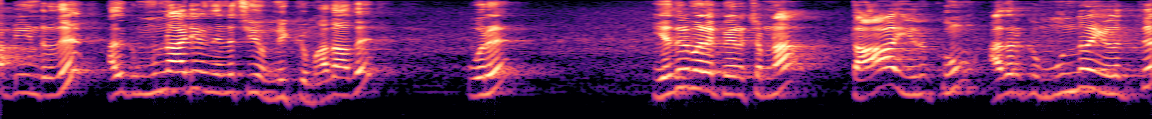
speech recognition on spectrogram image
அப்படின்றது அதுக்கு முன்னாடி வந்து என்ன செய்யும்? நிற்கும். அதாவது ஒரு எதிர்மறை பெயரச்சம்னா தா இருக்கும் அதற்கு முந்தின எழுத்து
